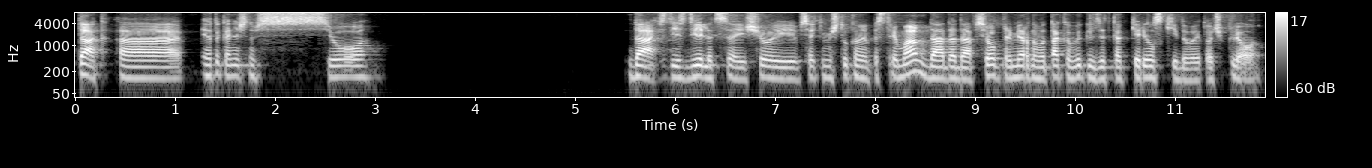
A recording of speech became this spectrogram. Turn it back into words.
Так, э, это, конечно, все да, здесь делятся еще и всякими штуками по стримам. Да-да-да, все примерно вот так и выглядит, как Кирилл скидывает. Очень клево.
